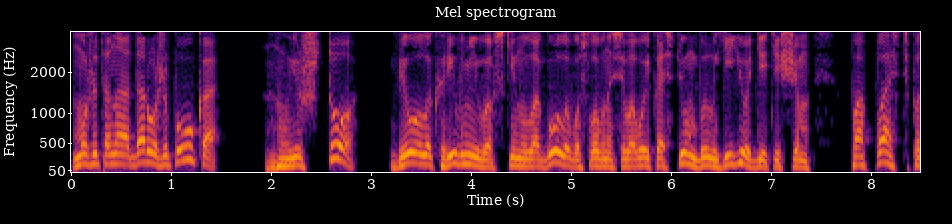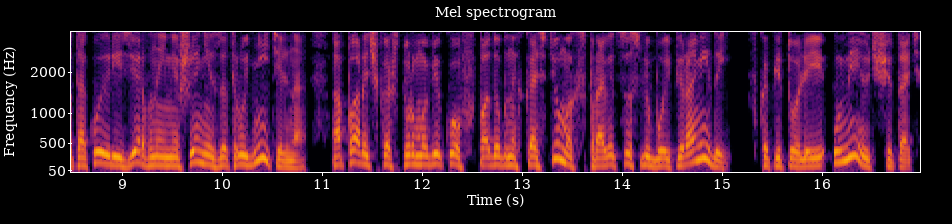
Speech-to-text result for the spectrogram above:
«Может, она дороже паука?» «Ну и что?» Биолог ревниво вскинула голову, словно силовой костюм был ее детищем. Попасть по такой резервной мишени затруднительно, а парочка штурмовиков в подобных костюмах справится с любой пирамидой. В Капитолии умеют считать.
